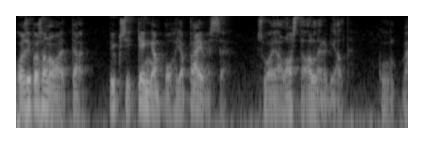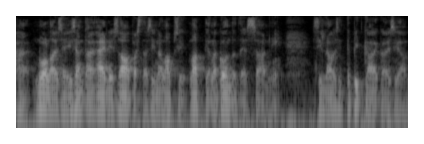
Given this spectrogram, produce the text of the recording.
Voisiko sanoa, että yksi kengänpohja päivässä suojaa lasta allergialta. Kun vähän nuolaisen isän tai äidin saapasta siinä lapsi lattialla kontatessaan, niin sillä on sitten pitkäaikaisia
